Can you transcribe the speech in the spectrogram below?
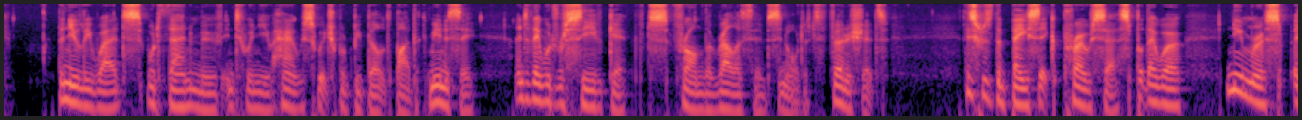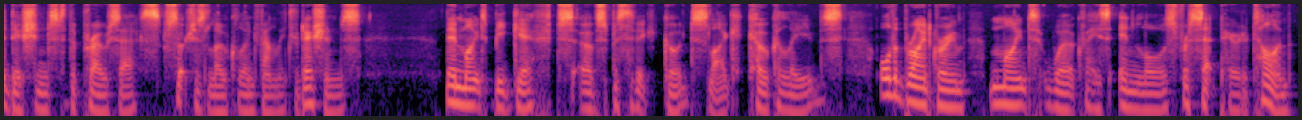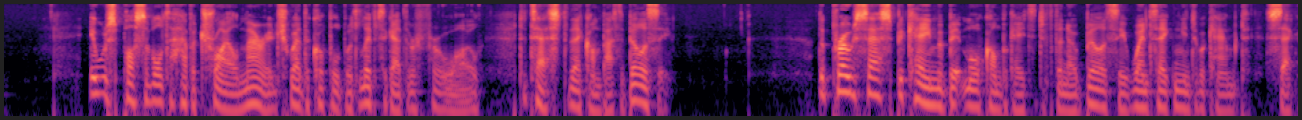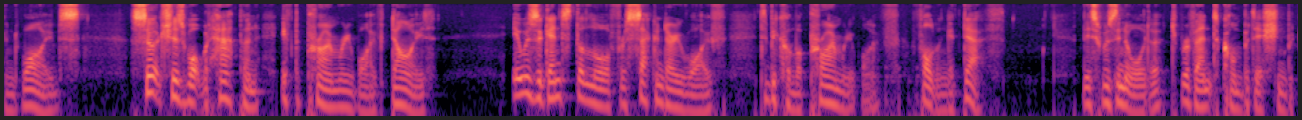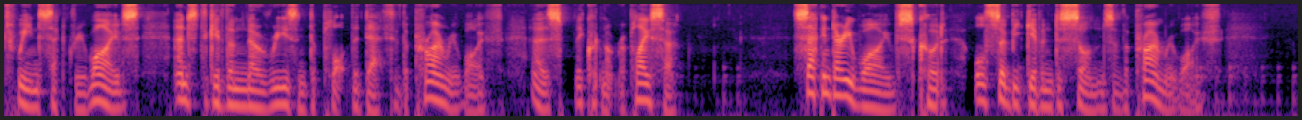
The newlyweds would then move into a new house which would be built by the community and they would receive gifts from the relatives in order to furnish it. This was the basic process, but there were numerous additions to the process, such as local and family traditions. There might be gifts of specific goods like coca leaves, or the bridegroom might work for his in laws for a set period of time. It was possible to have a trial marriage where the couple would live together for a while to test their compatibility. The process became a bit more complicated for the nobility when taking into account second wives, such as what would happen if the primary wife died. It was against the law for a secondary wife to become a primary wife following a death. This was in order to prevent competition between secondary wives and to give them no reason to plot the death of the primary wife, as they could not replace her. Secondary wives could also be given to sons of the primary wife.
